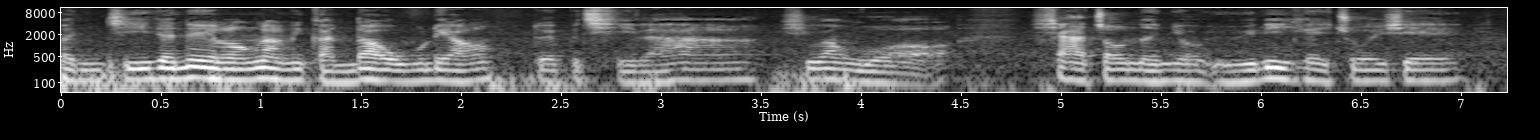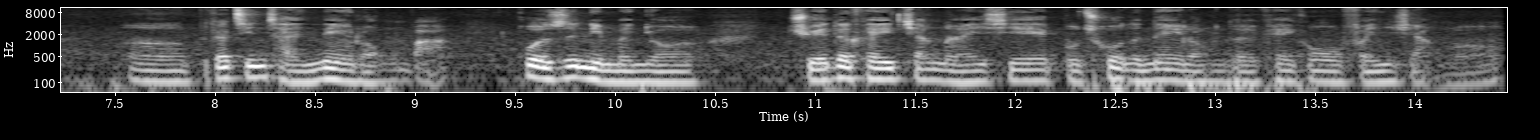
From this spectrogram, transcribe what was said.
本集的内容让你感到无聊，对不起啦，希望我下周能有余力可以做一些呃比较精彩的内容吧，或者是你们有觉得可以讲哪一些不错的内容的，可以跟我分享哦。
